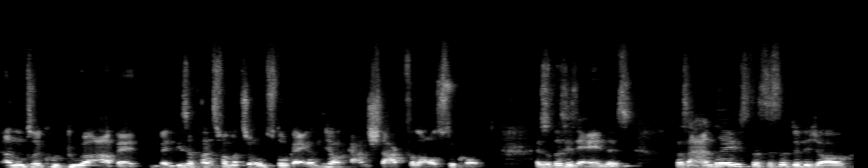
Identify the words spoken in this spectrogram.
an unserer Kultur arbeiten, weil dieser Transformationsdruck eigentlich auch ganz stark von außen kommt. Also das ist eines. Das andere ist, dass es natürlich auch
